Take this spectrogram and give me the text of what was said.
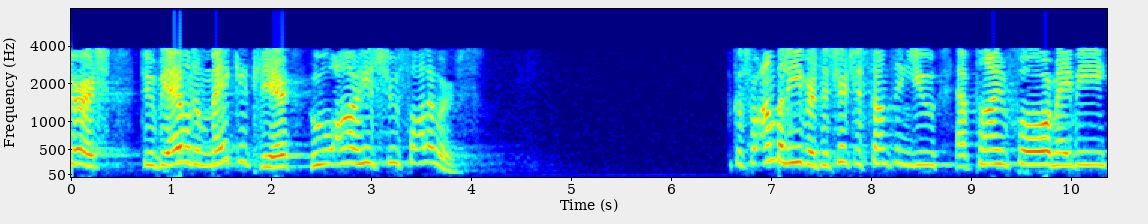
church to be able to make it clear who are his true followers. Because for unbelievers, the church is something you have time for, maybe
